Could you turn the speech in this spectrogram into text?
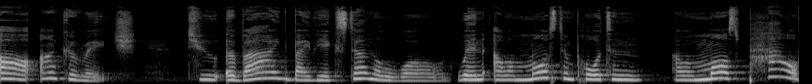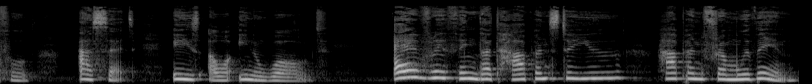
are encouraged to abide by the external world when our most important, our most powerful asset is our inner world. Everything that happens to you happened from within.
